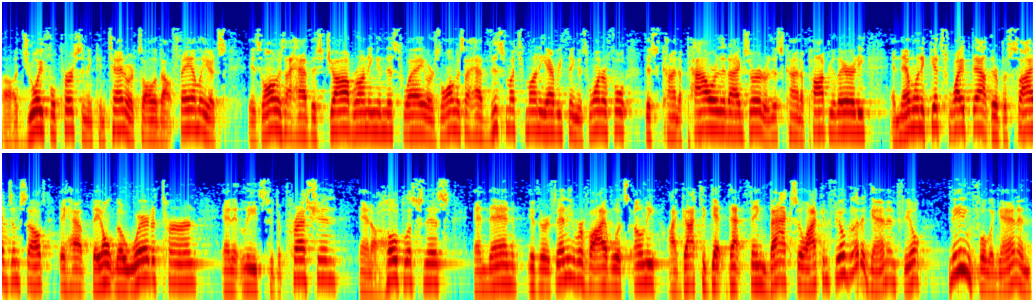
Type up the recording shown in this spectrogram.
uh, a joyful person and content or it's all about family or it's as long as I have this job running in this way, or as long as I have this much money, everything is wonderful, this kind of power that I exert, or this kind of popularity. And then when it gets wiped out, they're besides themselves. They have, they don't know where to turn, and it leads to depression and a hopelessness. And then if there's any revival, it's only, I got to get that thing back so I can feel good again and feel meaningful again. And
